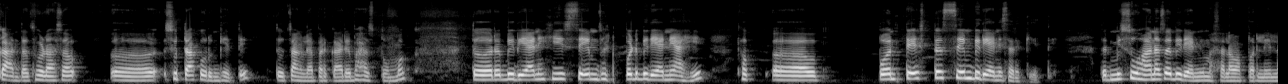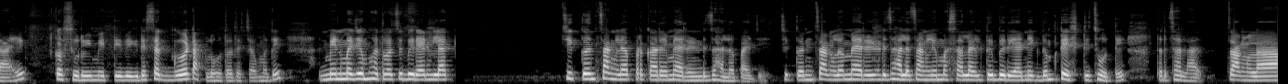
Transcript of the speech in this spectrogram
कांदा थोडासा सुट्टा करून घेते. तो चांगल्या प्रकारे भाजतो मग. तर बिर्याणी ही सेम झटपट बिर्याणी आहे. फक्त पण टेस्ट सेम बिर्याणीसारखी येते. तर मी सुहानाचा बिर्याणी मसाला वापरलेला आहे. कसुरी मेथी वगैरे सगळं टाकलं होतं त्याच्यामध्ये. मेन म्हणजे महत्त्वाचं बिर्याणीला चिकन चांगल्या प्रकारे मॅरिनेट झालं पाहिजे. चिकन चांगलं मॅरिनेट झालं चांगले मसाला लागले तर बिर्याणी एकदम टेस्टीच होते. तर चला चांगला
